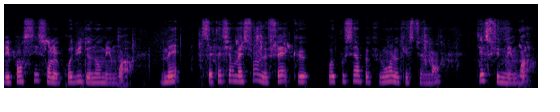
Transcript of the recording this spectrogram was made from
Les pensées sont le produit de nos mémoires. Mais cette affirmation ne fait que repousser un peu plus loin le questionnement. Qu'est-ce qu'une mémoire?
